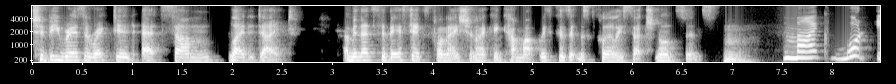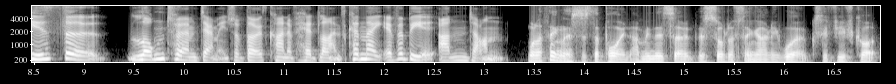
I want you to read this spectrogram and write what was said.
to be resurrected at some later date. I mean, that's the best explanation I can come up with because it was clearly such nonsense. Mm. Mike, what is the long term damage of those kind of headlines? Can they ever be undone? Well, I think this is the point. I mean, this, uh, this sort of thing only works if you've got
